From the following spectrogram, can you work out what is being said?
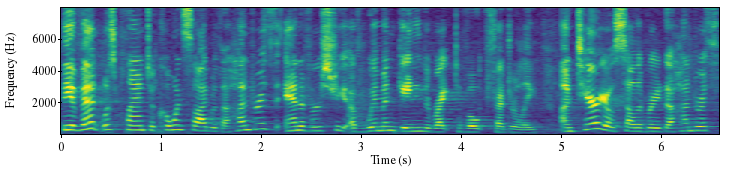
The event was planned to coincide with the 100th anniversary of women gaining the right to vote federally. Ontario celebrated the 100th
